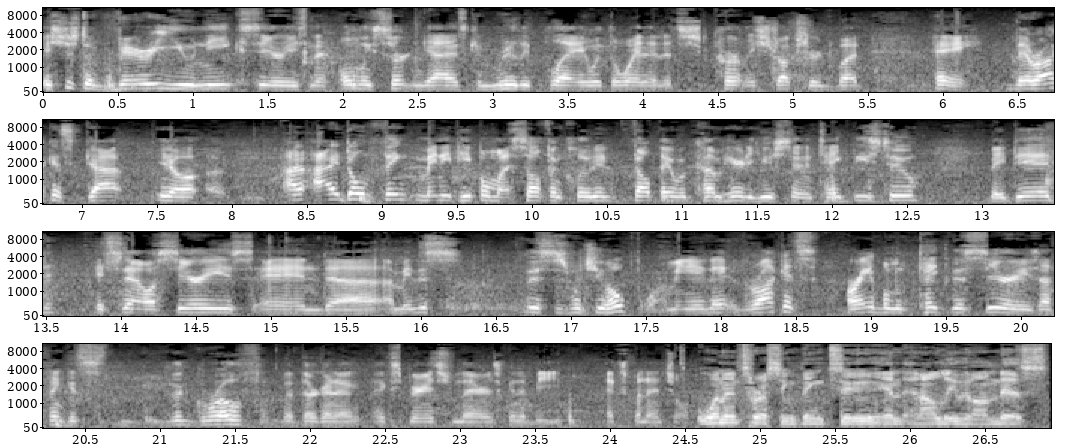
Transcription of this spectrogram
it's just a very unique series and that only certain guys can really play with the way that it's currently structured. But hey, the Rockets got, you know, I, I don't think many people, myself included, felt they would come here to Houston and take these two. They did. It's now a series, and uh, I mean this. This is what you hope for. I mean, they, the Rockets are able to take this series. I think it's the growth that they're going to experience from there is going to be exponential. One interesting thing too, and, and I'll leave it on this.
